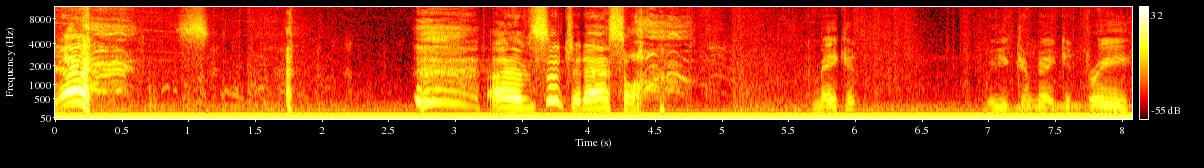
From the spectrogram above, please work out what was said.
Yes. I am such an asshole. make it. We can make it three.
